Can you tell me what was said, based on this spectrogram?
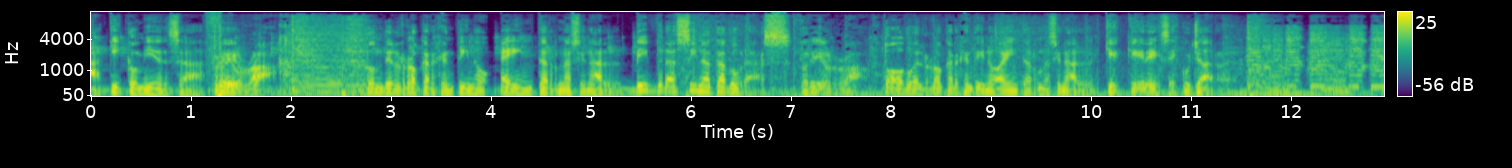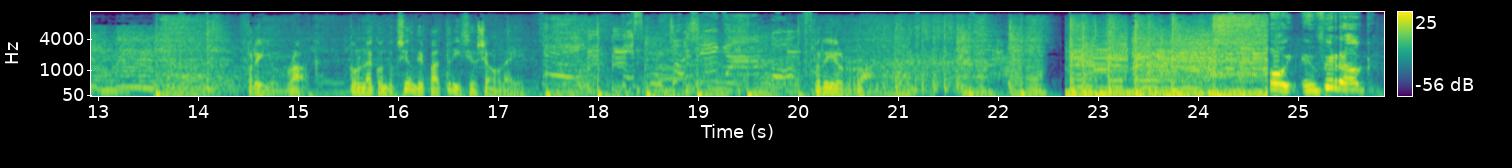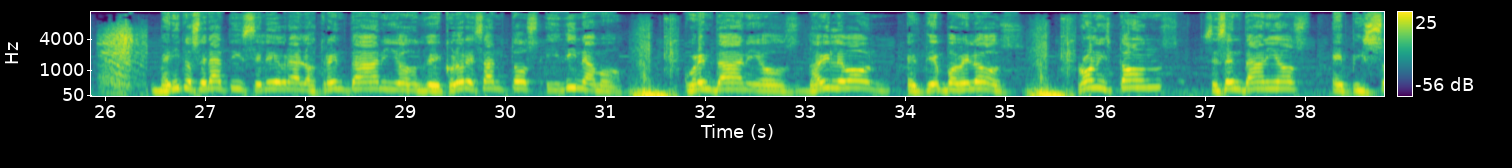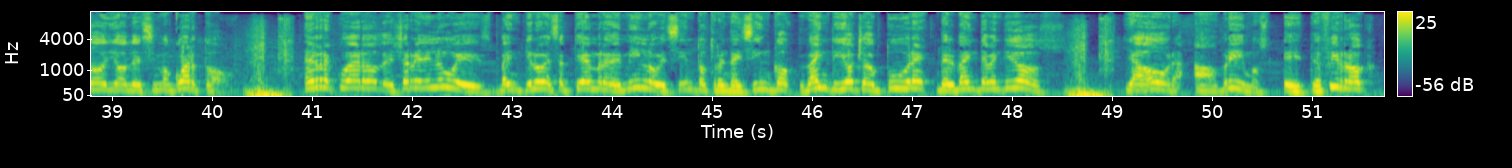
Aquí comienza Free Rock, donde el rock argentino e internacional vibra sin ataduras. Free Rock, todo el rock argentino e internacional que querés escuchar. Free Rock, con la conducción de Patricio Shanley. Hey, te escucho llegando. Free Rock. Hoy en Free Rock, Benito Cerati celebra los 30 años de Colores Santos y Dínamo. 40 años, David Lebón, El tiempo es veloz. Rolling Stones, 60 años, episodio decimocuarto. El recuerdo de Jerry Lee Lewis, 29 de septiembre de 1935, 28 de octubre del 2022. Y ahora abrimos este Free Rock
